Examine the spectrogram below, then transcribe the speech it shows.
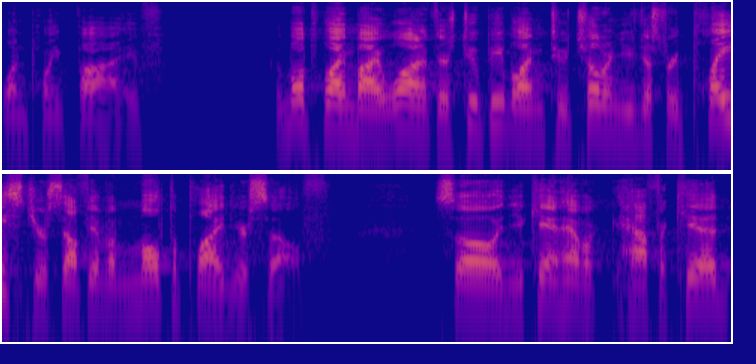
1.5. Multiplying by one, if there's two people having two children, you just replaced yourself. You haven't multiplied yourself. So, and you can't have a, half a kid.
